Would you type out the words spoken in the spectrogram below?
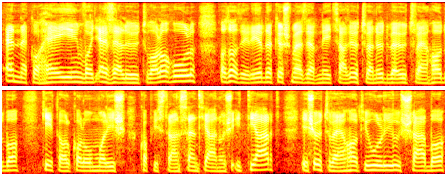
Ennek a helyén, vagy ezelőtt valahol, az azért érdekes, mert 1455-ben, 56-ban két alkalommal is Kapisztrán Szent János itt járt, járt, és 56. júliusában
